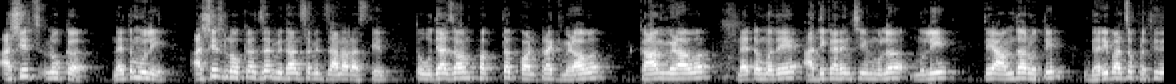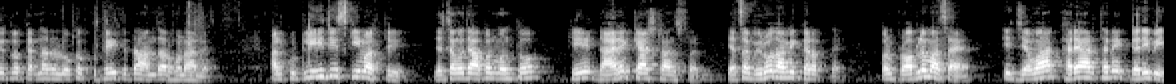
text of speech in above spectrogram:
अशीच लोक नाही तर मुली अशीच लोक जर विधानसभेत जाणार असतील तर उद्या जाऊन फक्त कॉन्ट्रॅक्ट मिळावं काम मिळावं नाही तर मध्ये अधिकाऱ्यांची मुलं मुली ते आमदार होतील. गरिबाचं प्रतिनिधित्व करणारे लोक कुठेही तिथं आमदार होणार नाही. आणि कुठलीही जी स्कीम असते ज्याच्यामध्ये आपण म्हणतो की डायरेक्ट कॅश ट्रान्सफर याचा विरोध आम्ही करत नाही. पण प्रॉब्लेम असा आहे की जेव्हा खऱ्या अर्थाने गरिबी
